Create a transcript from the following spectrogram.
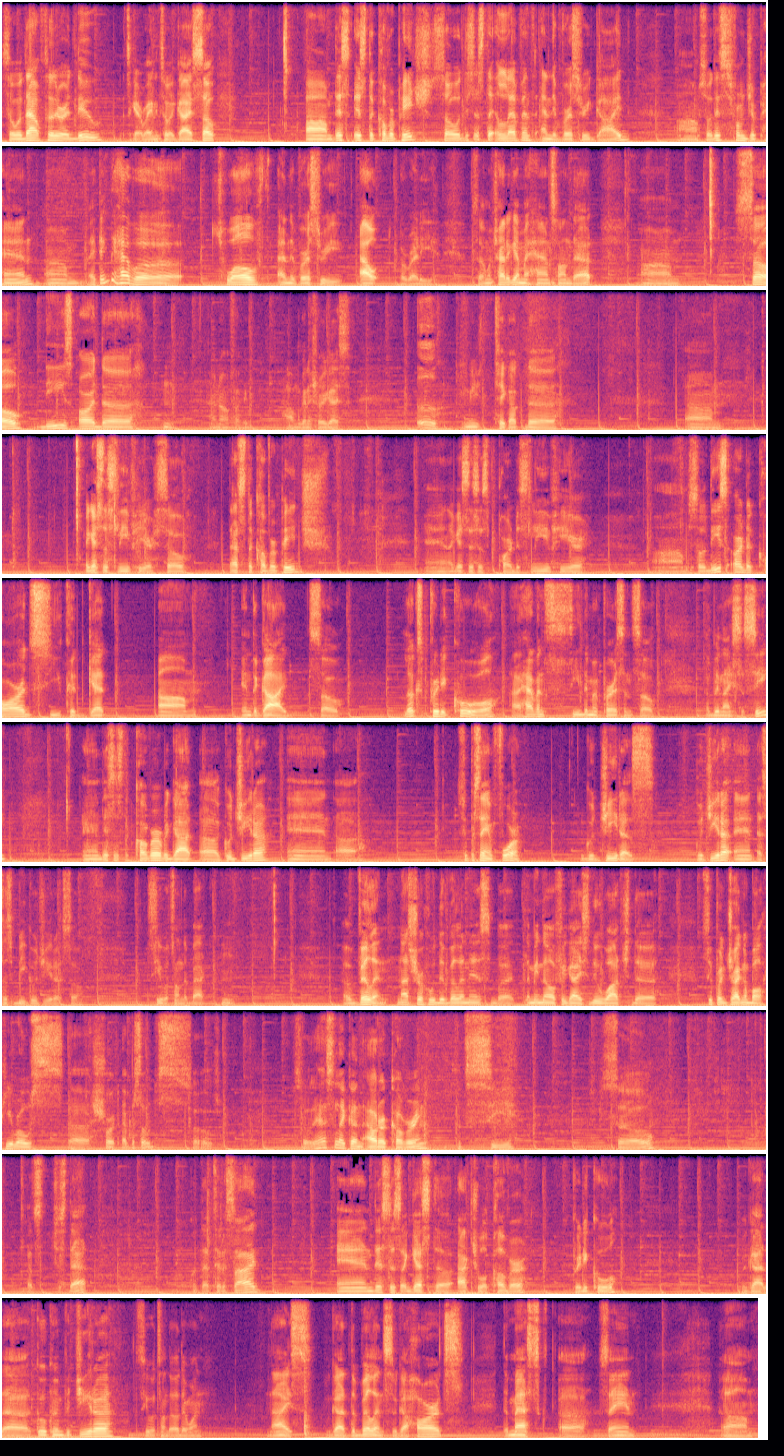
So without further ado, let's get right into it guys. So um, this is the cover page. So this is the 11th anniversary guide. Um, so this is from Japan. Um, I think they have a 12th anniversary out already. So I'm gonna try to get my hands on that. Um, so these are the. Hmm, I don't know if I can. How I'm gonna show you guys. Ugh, let me take out the. Um, I guess the sleeve here. So that's the cover page and I guess this is part of the sleeve here. Um, so these are the cards you could get um, in the guide. So looks pretty cool. I haven't seen them in person so it'll be nice to see. And this is the cover. We got uh, Gogeta and uh, Super Saiyan 4 Gogetas. Gogeta and SSB Gogeta so see what's on the back. Hmm a villain. Not sure who the villain is, but let me know if you guys do watch the Super Dragon Ball Heroes uh, short episodes. So, so it has like an outer covering. Let's see. So that's just that. Put that to the side. And this is, I guess, the actual cover. Pretty cool. We got uh, Goku and Vegeta. Let's see what's on the other one. Nice. We got the villains. We got Hearts, the mask uh, um,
